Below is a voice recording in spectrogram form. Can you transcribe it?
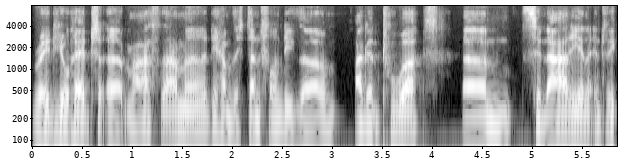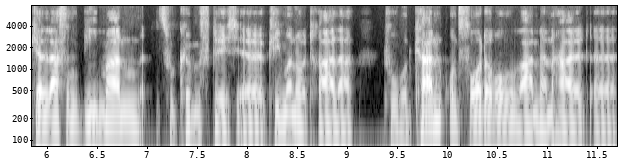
Radiohead-Maßnahme. Äh, die haben sich dann von dieser Agentur ähm, Szenarien entwickeln lassen, wie man zukünftig äh, klimaneutraler touren kann. Und Forderungen waren dann halt äh,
